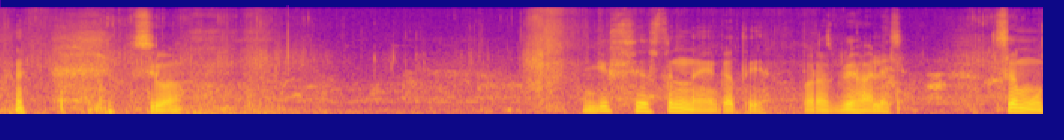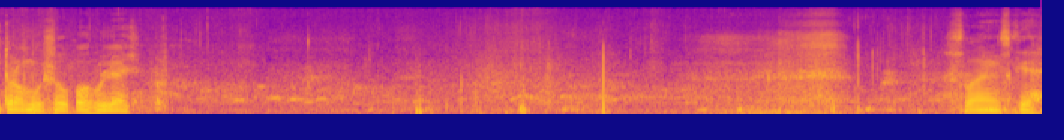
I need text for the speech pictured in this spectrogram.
Все. И все остальные коты поразбегались. Сам утром вышел погулять. Славянске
